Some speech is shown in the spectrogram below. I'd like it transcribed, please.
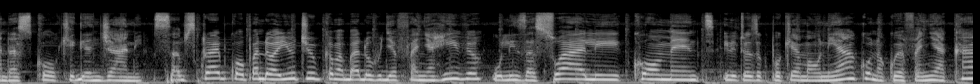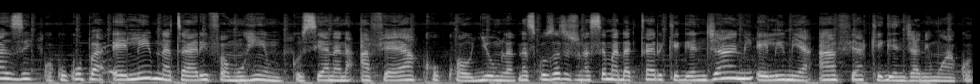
underscore Kiganjani. Subscribe kwa upande wa YouTube kama bado hujafanya hivyo, uliza swali, comment ili tuweze kupokea maoni yako na kuyafanyia kazi kwa kukupa elimu na taarifa muhimu kuhusiana na afya yako kwa ujumla. Na siku zote tunasema Daktari Kiganjani, elimu ya afya kiganjani mwako.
